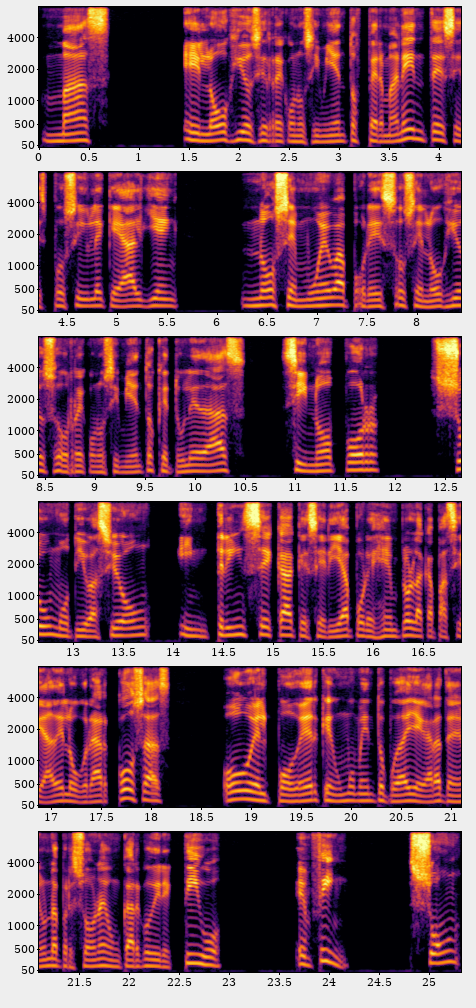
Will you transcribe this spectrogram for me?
más elogios y reconocimientos permanentes, es posible que alguien no se mueva por esos elogios o reconocimientos que tú le das, sino por su motivación intrínseca, que sería, por ejemplo, la capacidad de lograr cosas o el poder que en un momento pueda llegar a tener una persona en un cargo directivo. En fin, son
